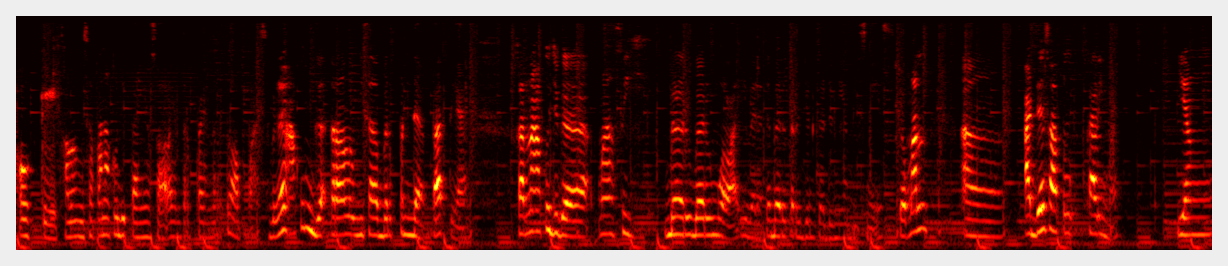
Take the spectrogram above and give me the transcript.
Oke, kalau misalkan aku ditanya soal entrepreneur itu apa? Sebenarnya aku nggak terlalu bisa berpendapat ya, karena aku juga masih baru-baru mulai, ibaratnya baru terjun ke dunia bisnis. Cuman uh, ada satu kalimat yang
